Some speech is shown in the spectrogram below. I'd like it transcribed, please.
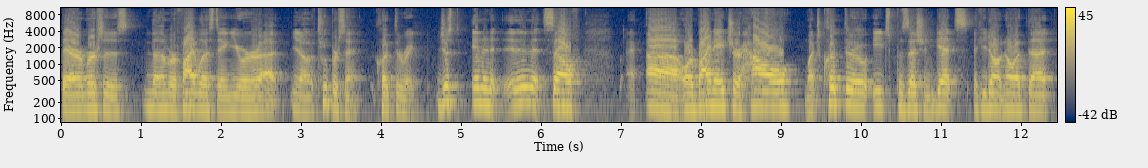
there versus the number 5 listing you were at, you know, 2% click-through rate just in, in itself uh, or by nature how much click through each position gets. If you don't know what that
